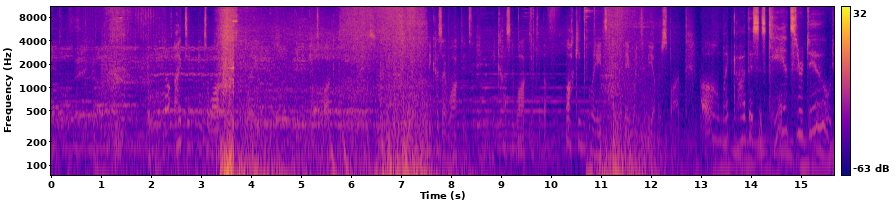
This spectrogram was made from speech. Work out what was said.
No, I didn't mean to walk into the blade. I didn't mean to walk into the. Because I walked into because I walked into the fucking blades, and they went to the other spot. Oh my god, this is cancer, dude.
